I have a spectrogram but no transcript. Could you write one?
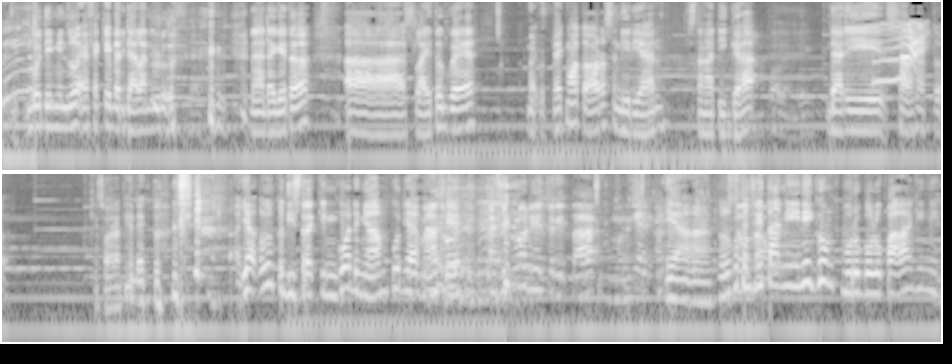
Gue dimin dulu efeknya berjalan dulu. Nah ada gitu uh, setelah itu gue naik motor sendirian setengah tiga dari salah satu kayak suara bebek tuh. Ya lu ke distractin gue demi ampun ya maaf ya. Kasih dulu dia cerita ya terus gue cerita nih ini gue buru gue lupa lagi nih.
